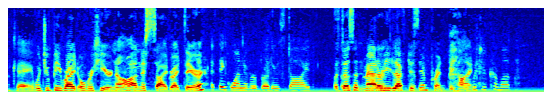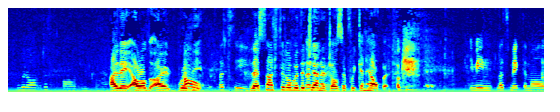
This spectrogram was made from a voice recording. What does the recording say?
Okay, would you be right over here now, on this side right there? I think one of her brothers died. But so- doesn't matter, he left his imprint behind. Would you come up? Would all just all of you come up? Are they all, are, were oh, the, let's see. let's not fiddle with the That's right. genitals if we can help it. Okay. You mean let's make them all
